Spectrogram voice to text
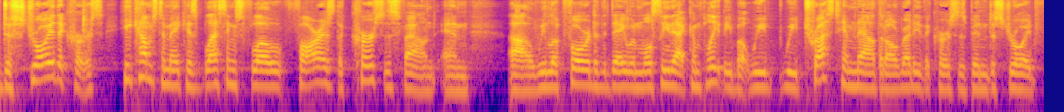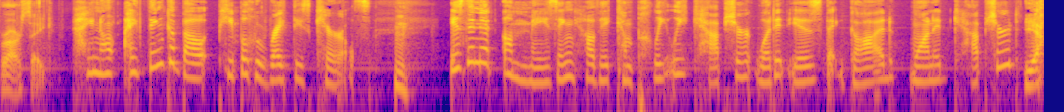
destroy the curse. He comes to make his blessings flow far as the curse is found, and uh, we look forward to the day when we'll see that completely. But we we trust him now that already the curse has been destroyed for our sake. I know. I think about people who write these carols. Hmm. Isn't it amazing how they completely capture what it is that God wanted captured? Yeah.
